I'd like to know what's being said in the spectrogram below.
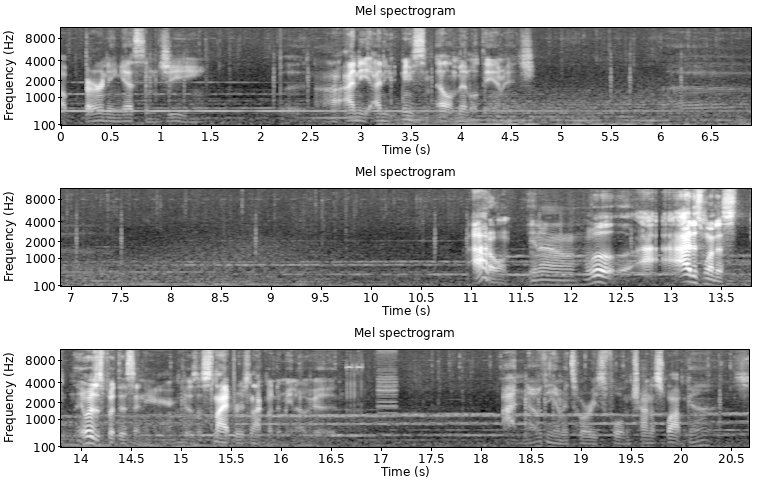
A burning SMG, but I need I need we need some elemental damage. I don't, you know. Well, I, I just want to. We'll just put this in here because a sniper is not going to be no good. I know the inventory's full. I'm trying to swap guns.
